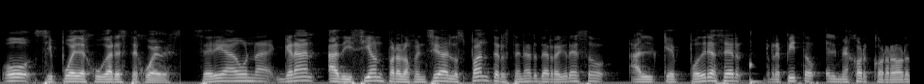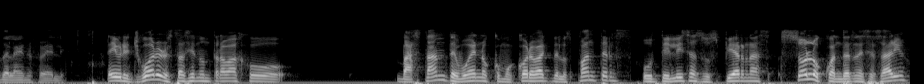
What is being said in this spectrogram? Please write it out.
o si puede jugar este jueves. Sería una gran adición para la ofensiva de los Panthers tener de regreso al que podría ser, repito, el mejor corredor de la NFL. David Bridgewater está haciendo un trabajo bastante bueno como coreback de los Panthers. Utiliza sus piernas solo cuando es necesario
